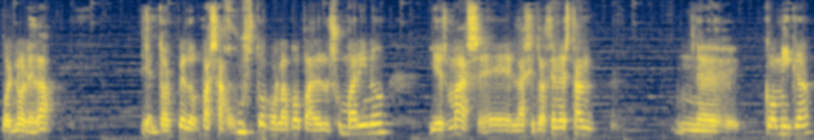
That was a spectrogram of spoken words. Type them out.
Pues no le da. Y el torpedo pasa justo por la popa del submarino y es más, la situación es tan cómica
